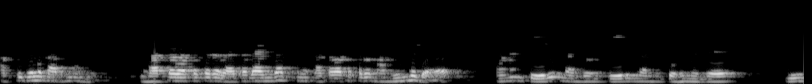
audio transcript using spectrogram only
අකුසල කර්ම. රටවට කර වැට බැඳගත් මේ කටවට කර මනින්න බෑ. මොනන් තේරුම් ගන්න ඕන තේරුම් ගන්න කොහොමද? මේ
